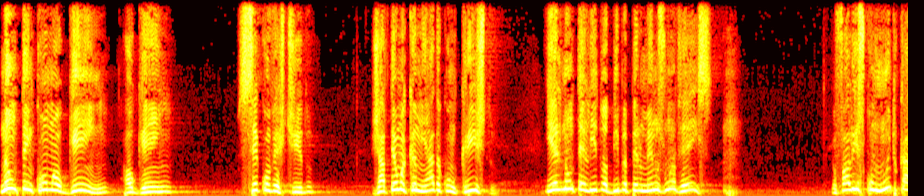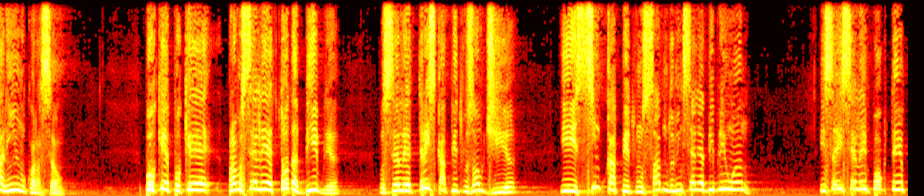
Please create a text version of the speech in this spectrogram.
Não tem como alguém, alguém ser convertido, já ter uma caminhada com Cristo e ele não ter lido a Bíblia pelo menos uma vez. Eu falo isso com muito carinho no coração. Por quê? Porque para você ler toda a Bíblia, você lê três capítulos ao dia e cinco capítulos no sábado e domingo, você lê a Bíblia em um ano. Isso aí você lê em pouco tempo.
